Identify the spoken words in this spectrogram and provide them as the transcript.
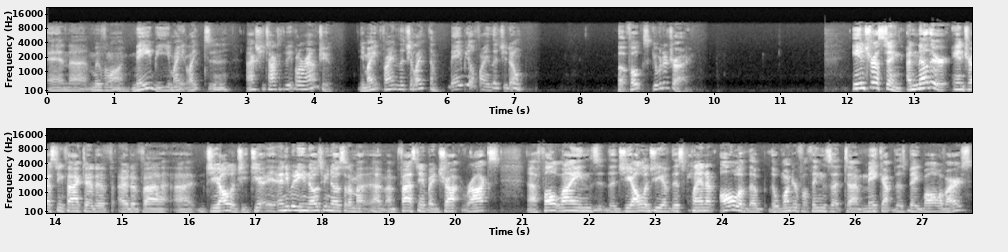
and uh, move along. Maybe you might like to actually talk to the people around you. You might find that you like them. Maybe you'll find that you don't. But folks, give it a try. Interesting. Another interesting fact out of out of uh, uh, geology. Ge- anybody who knows me knows that I'm uh, I'm fascinated by rocks. uh, fault lines, the geology of this planet, all of the, the wonderful things that uh, make up this big ball of ours.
